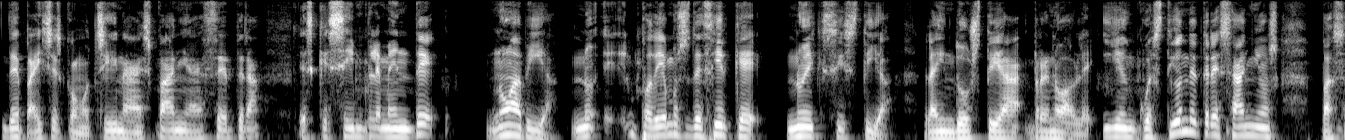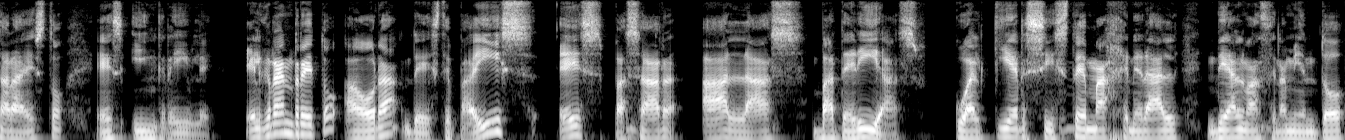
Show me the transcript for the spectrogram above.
de países como China, España, etc., es que simplemente no había, no, eh, podríamos decir que no existía la industria renovable. Y en cuestión de tres años pasar a esto es increíble. El gran reto ahora de este país es pasar a las baterías, cualquier sistema general de almacenamiento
